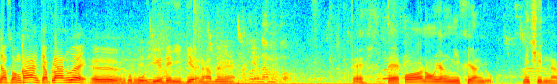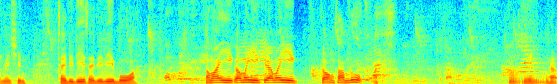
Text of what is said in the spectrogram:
จับสองข้างจับล่างด้วย เออ โอ้โหยืดได้อีกเยอะนะครับแม่ แต่แต่ก็น้องยังมีเครื่องอยู่ ไม่ชินนะไม่ชิน ใส่ดีๆ ใส่ดีๆบอะเอามาอีก เอามาอีกเอามาอีกสองสามลูกนี่นะครับ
